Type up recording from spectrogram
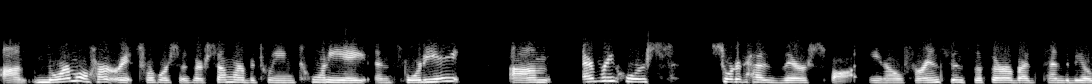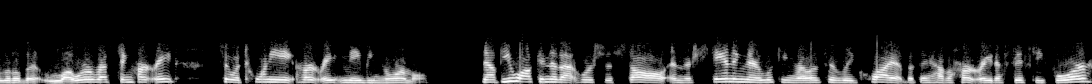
um, normal heart rates for horses are somewhere between 28 and 48 um, every horse sort of has their spot. You know, for instance, the thoroughbreds tend to be a little bit lower resting heart rate, so a 28 heart rate may be normal. Now, if you walk into that horse's stall and they're standing there looking relatively quiet, but they have a heart rate of 54,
